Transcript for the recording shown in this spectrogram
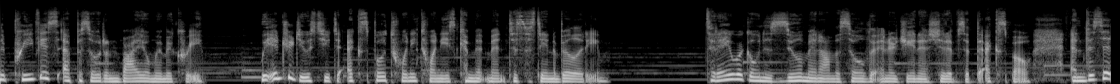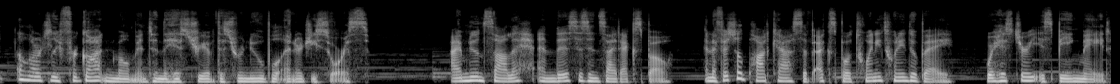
the previous episode on biomimicry, we introduced you to Expo 2020's commitment to sustainability. Today, we're going to zoom in on the solar energy initiatives at the Expo and visit a largely forgotten moment in the history of this renewable energy source. I'm Noon Saleh, and this is Inside Expo, an official podcast of Expo 2020 Dubai, where history is being made.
